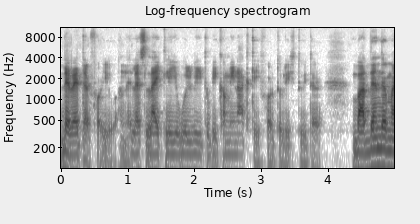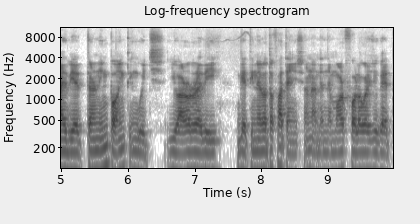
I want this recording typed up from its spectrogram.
the better for you, and the less likely you will be to become inactive or to leave Twitter. But then there might be a turning point in which you are already getting a lot of attention, and then the more followers you get,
